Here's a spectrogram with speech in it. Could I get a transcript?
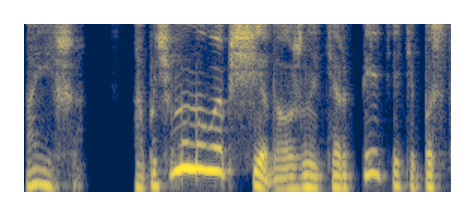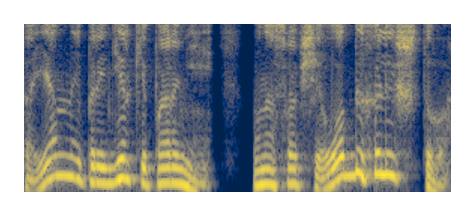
«Аиша, а почему мы вообще должны терпеть эти постоянные придирки парней? У нас вообще отдых или что?»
